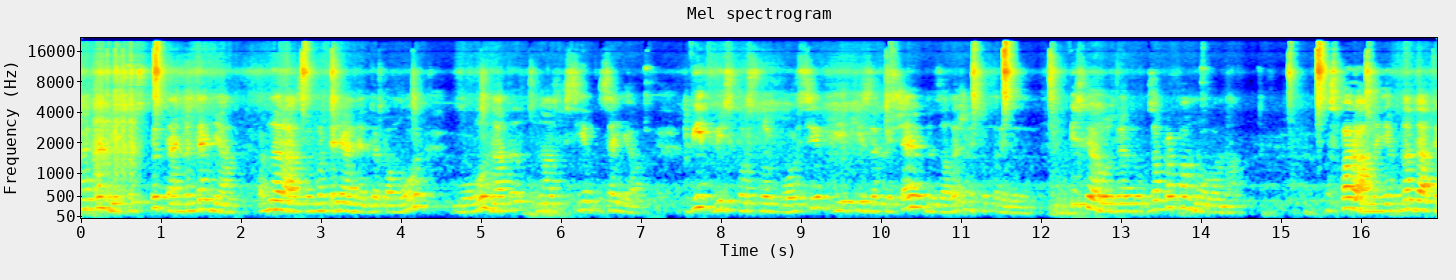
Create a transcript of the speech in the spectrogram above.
На комісію з питань надання одноразової матеріальної допомоги було надано всім заяв від військовослужбовців, які захищають незалежність України. Після розгляду запропоновано з пораненням надати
